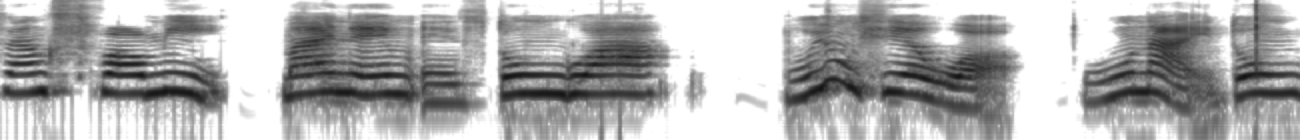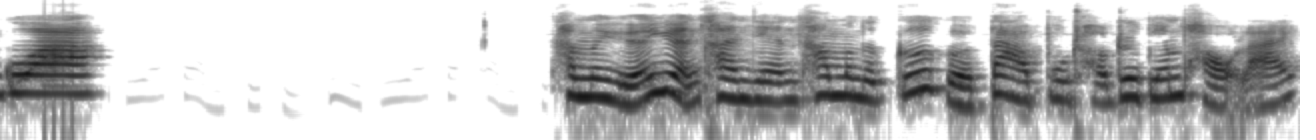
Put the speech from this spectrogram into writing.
Thanks for me. My name is 冬瓜。不用谢我，吾乃冬瓜。他们远远看见他们的哥哥大步朝这边跑来，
